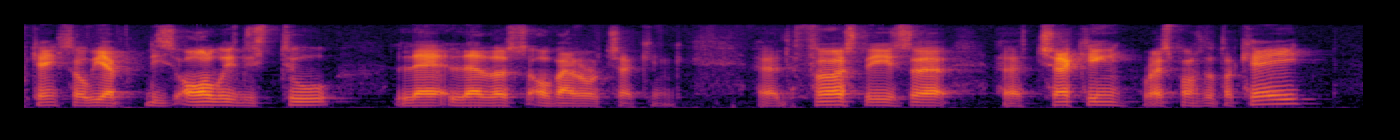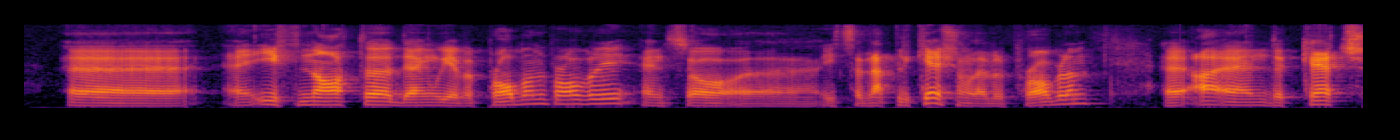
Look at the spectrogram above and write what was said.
Okay, so we have these always these two le levels of error checking. Uh, the first is checking response.ok. Uh, if not, uh, then we have a problem probably, and so uh, it's an application level problem. and the catch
